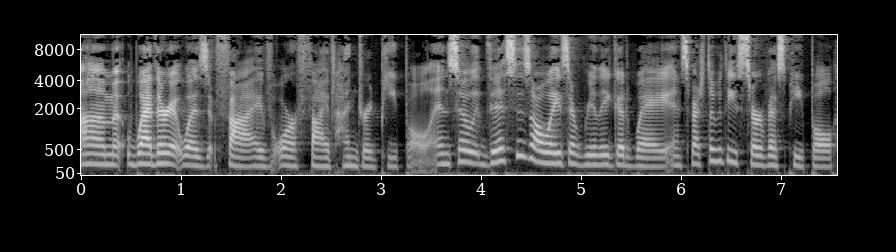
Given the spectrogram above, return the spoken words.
um, whether it was five or 500 people. And so, this is always a really good way, especially with these service people,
